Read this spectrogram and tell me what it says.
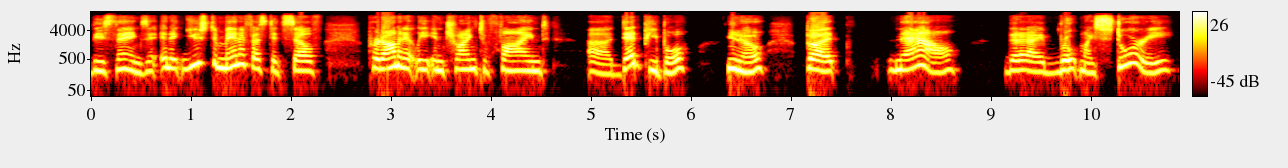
these things. And it used to manifest itself predominantly in trying to find uh, dead people, you know. But now that I wrote my story,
